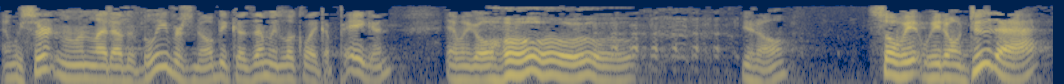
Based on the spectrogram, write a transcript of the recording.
And we certainly wouldn't let other believers know because then we look like a pagan and we go, oh, oh, oh, oh you know. So we, we don't do that,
